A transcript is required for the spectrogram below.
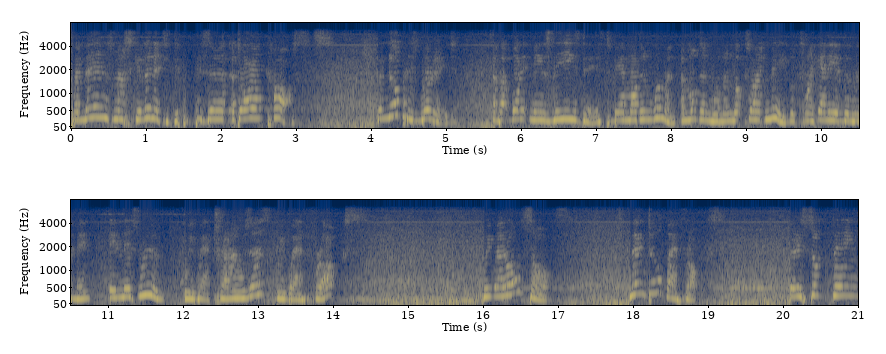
for men's masculinity to be preserved at all costs but nobody's worried about what it means these days to be a modern woman. A modern woman looks like me, looks like any of the women in this room. We wear trousers, we wear frocks, we wear all sorts. Men don't wear frocks. There is something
